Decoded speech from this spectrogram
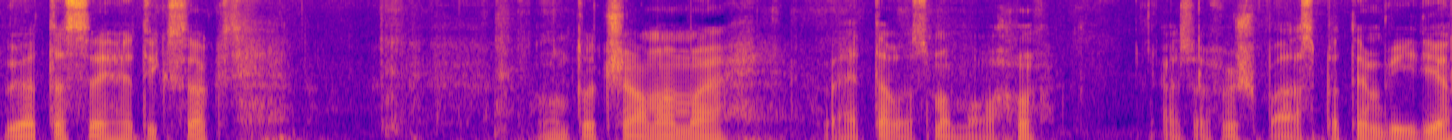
Wörthersee, hätte ich gesagt. Und dort schauen wir mal weiter, was wir machen. Also viel Spaß bei dem Video.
